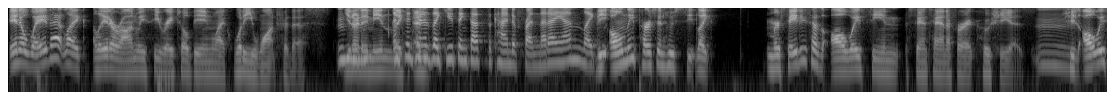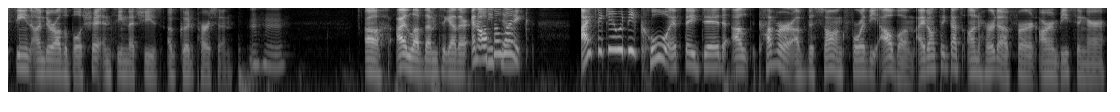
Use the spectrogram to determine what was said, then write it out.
in a way that like later on we see Rachel being like, "What do you want for this?" You know what I mean? Mm-hmm. and Santana's like, You think that's the kind of friend that I am? Like the only person who see like Mercedes has always seen Santana for who she is. Mm. She's always seen under all the bullshit and seen that she's a good person. Mm-hmm. Ugh, I love them together, and also like. I think it would be cool if they did a cover of this song for the album. I don't think that's unheard of for an R&B singer.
